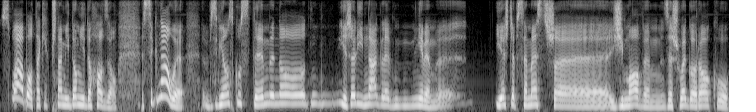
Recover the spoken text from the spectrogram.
słabo, tak jak przynajmniej do mnie dochodzą sygnały. W związku z tym, no, jeżeli nagle, nie wiem, jeszcze w semestrze zimowym zeszłego roku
